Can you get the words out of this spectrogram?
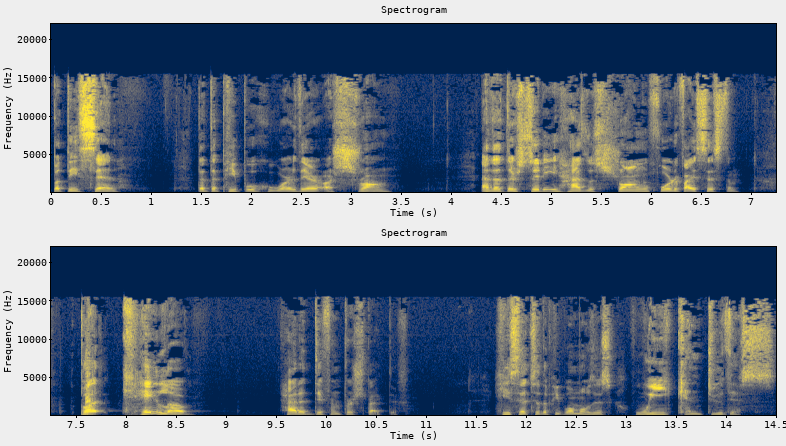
But they said that the people who are there are strong, and that their city has a strong fortified system. But Caleb had a different perspective. He said to the people of Moses, We can do this,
